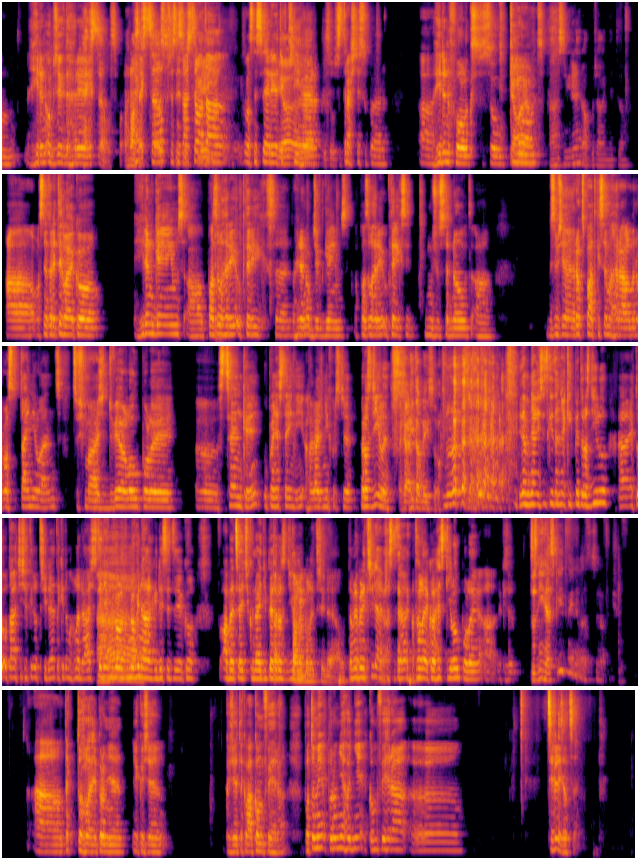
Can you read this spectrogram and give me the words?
hidden object hry. Hexels. Hra z Hexels. přesně tak, celá ta vlastně série těch Jo, tří jo, her. super. Strašně super. A Hidden Folks jsou cute. Jo, jo. Já jsem nikdy nehrál pořádně to. A vlastně tady tyhle jako hidden games a puzzle hry, u kterých se, no, hidden object games a puzzle hry, u kterých si můžu sednout a myslím, že rok zpátky jsem hrál, jmenoval se Tiny Lands, což máš dvě low poly uh, scénky, úplně stejný a hledáš v nich prostě rozdíly. A žádný tam nejsou. No, no, je tam vždycky je tam nějakých pět rozdílů a jak to otáčíš, jak je to 3D, tak je tam hledáš. Stejně jak by bylo v Ah. novinách, kdy si ty jako v ABCčku najdi pět Ta- rozdílů. Tam nebyly 3D. Ale tam nebyly 3D, přesně tak. A tohle je jako hezký low poly a, takže, To zní hezký, to napíšu. a tak tohle je pro mě jakože jakože taková komfy hra. Potom je pro mě hodně komfy hra uh, civilizace.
